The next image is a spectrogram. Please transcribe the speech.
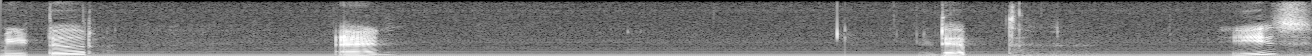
meter. And depth is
